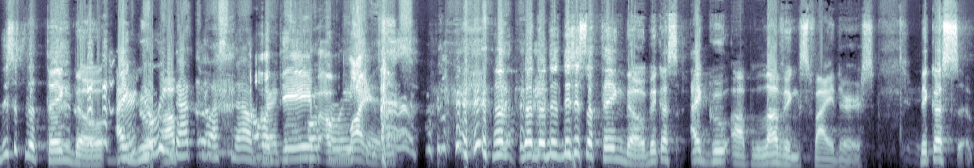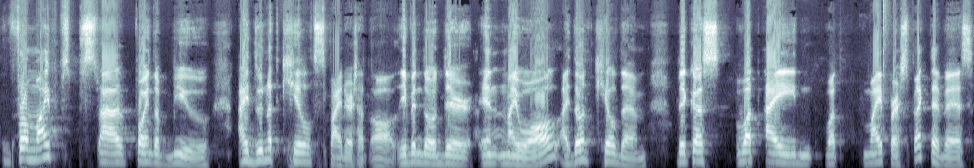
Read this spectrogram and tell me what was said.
this is the thing though. I You're grew doing up that to us now, Called a game of life. corporations. no, no, no, no, this is the thing though because i grew up loving spiders because from my uh, point of view i do not kill spiders at all even though they're in my wall i don't kill them because what i what my perspective is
